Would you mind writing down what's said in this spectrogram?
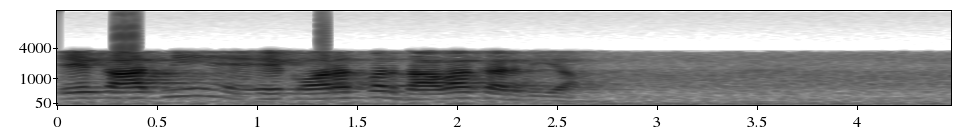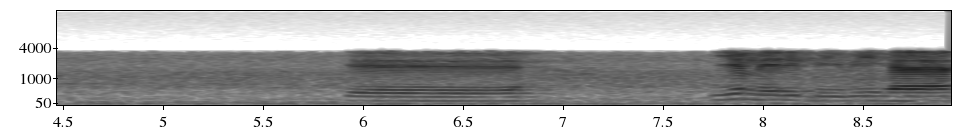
ایک آدمی، ایک عورت پر دعویٰ کر دیا کہ یہ میری بیوی ہے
